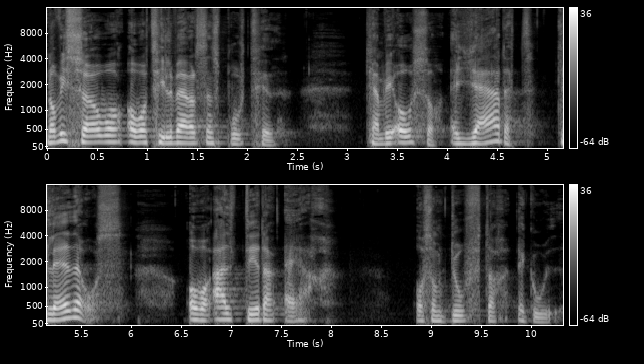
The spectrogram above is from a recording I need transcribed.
Når vi sørger over tilværelsens brudhed, kan vi også af hjertet glæde os over alt det, der er, og som dufter af Gud.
